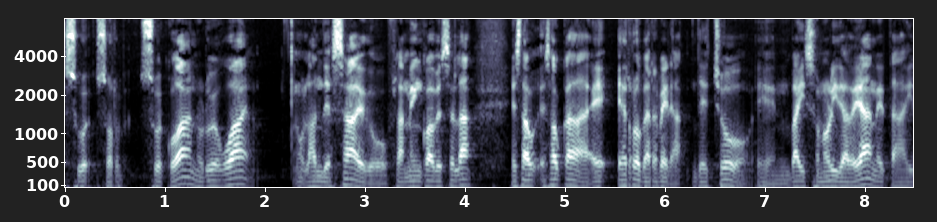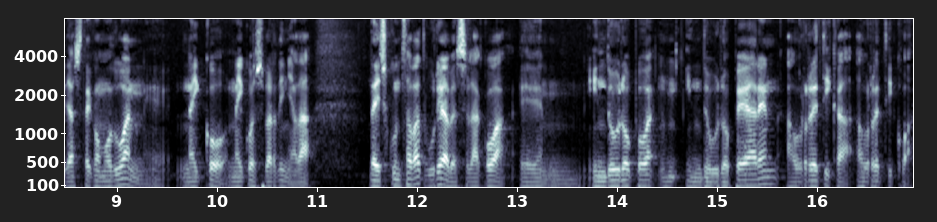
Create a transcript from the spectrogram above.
zuekoa, noruegoa, holandesa edo flamenkoa bezala ez, da, ez dauka e, erro berbera. De hecho, en, bai sonoridadean eta idazteko moduan e, nahiko, nahiko ezberdina da. Da hizkuntza bat gurea bezalakoa, indo-europearen aurretika aurretikoa.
